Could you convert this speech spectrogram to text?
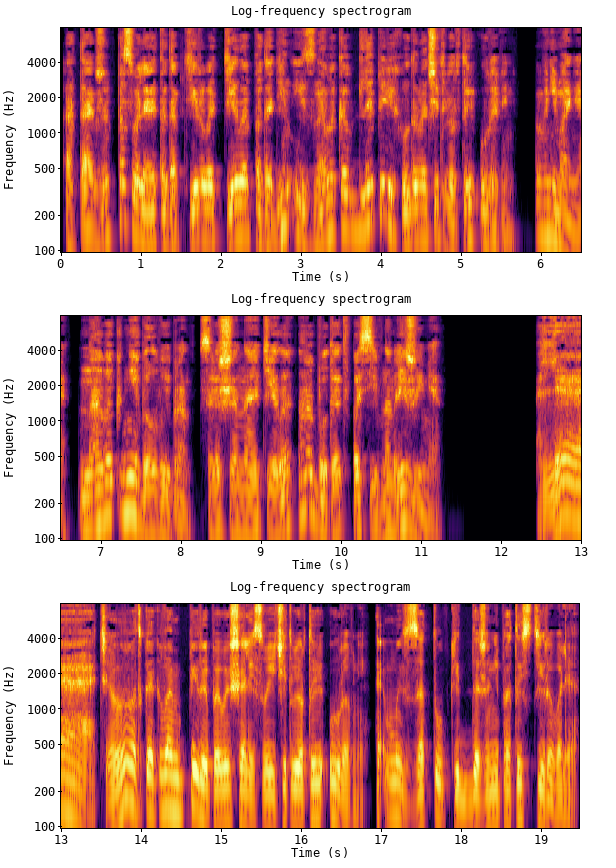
а также позволяет адаптировать тело под один из навыков для перехода на четвертый уровень. Внимание! Навык не был выбран. Совершенное тело работает в пассивном режиме. Лять, вот как вампиры повышали свои четвертые уровни. Мы затупки даже не протестировали.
